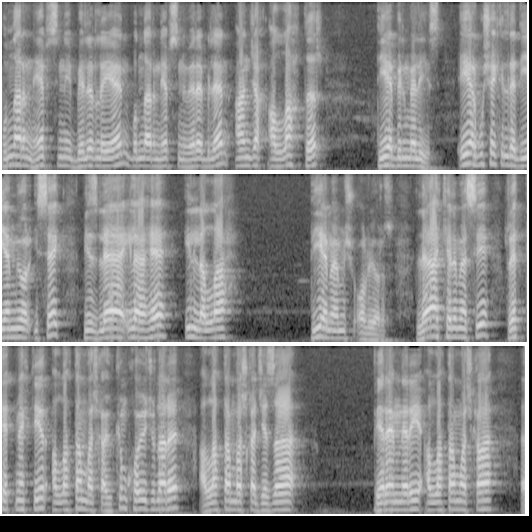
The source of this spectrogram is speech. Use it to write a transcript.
Bunların hepsini belirleyen, bunların hepsini verebilen ancak Allah'tır diyebilmeliyiz. Eğer bu şekilde diyemiyor isek biz la ilahe illallah diyememiş oluyoruz. La kelimesi reddetmektir. Allah'tan başka hüküm koyucuları, Allah'tan başka ceza verenleri, Allah'tan başka e,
